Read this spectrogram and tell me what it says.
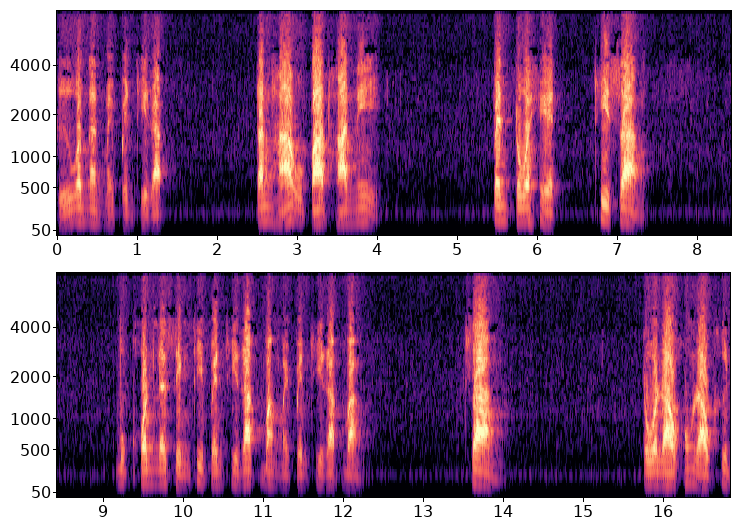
ถือว่านั่นไม่เป็นที่รัก ตัณหาอุปาทานนี้ เป็นตัวเหตุที่สร้าง บุคคลและสิ่งที่เป็นที่รักบ้าง ไม่เป็นที่รักบ้าง สร้าง ตัวเราของเราขึ้น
